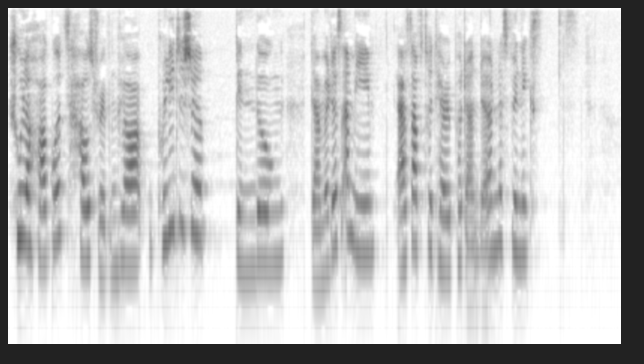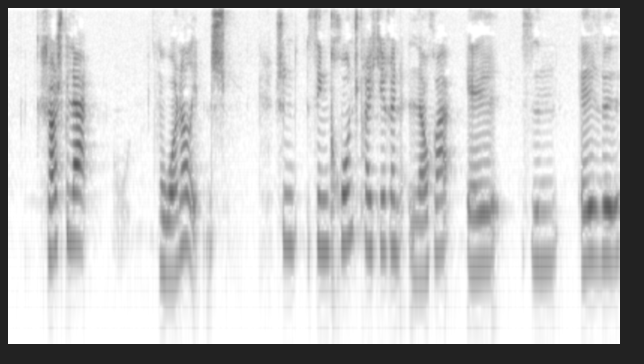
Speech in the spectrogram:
Schule Hogwarts, Haus Ravenclaw, politische Bindung, Dumbledores Armee, erster Auftritt Harry Potter und Orden des Phönix, Schauspieler Warner Lynch, Synchronsprecherin Laura Elsen, Elsel,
